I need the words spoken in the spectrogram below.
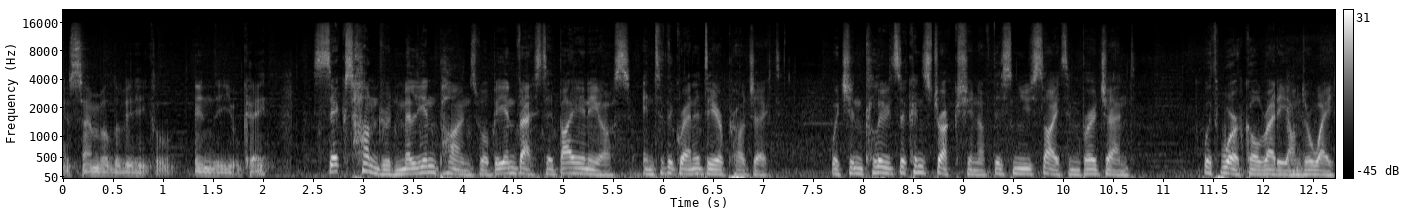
assemble the vehicle in the UK. £600 million will be invested by Ineos into the Grenadier project, which includes the construction of this new site in Bridgend, with work already underway.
